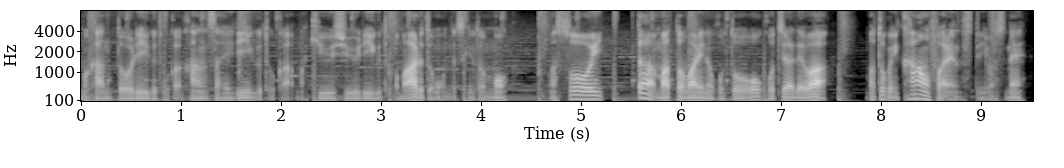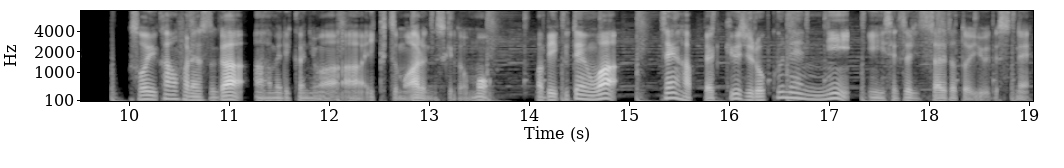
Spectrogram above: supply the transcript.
まあ、関東リーグとか関西リーグとか、まあ、九州リーグとかもあると思うんですけども、まあ、そういったまとまりのことをこちらでは、ま、特にカンファレンスって言いますね。そういうカンファレンスがアメリカにはいくつもあるんですけども、ま、ビッグ10は1896年に設立されたというですね、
